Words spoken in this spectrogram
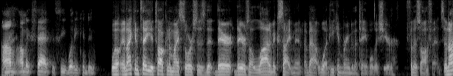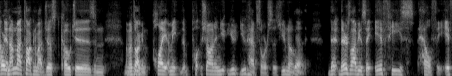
I'm I'm ecstatic to see what he can do. Well, and I can tell you, talking to my sources, that there there's a lot of excitement about what he can bring to the table this year for this offense. And I and I'm not talking about just coaches, and I'm not Mhm. talking play. I mean, the, Sean, and you you you have sources. You know, Yeah. there, there's a lot of people say if he's healthy, if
